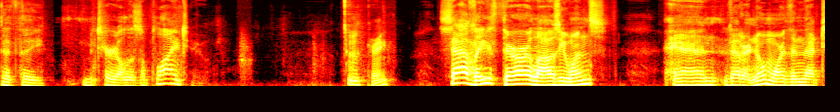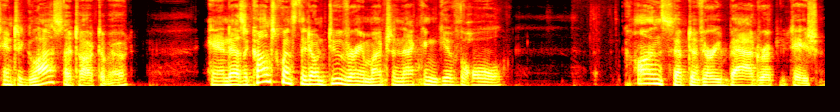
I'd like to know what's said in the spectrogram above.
that the material is applied to. Okay. Sadly, there are lousy ones and that are no more than that tinted glass I talked about. And as a consequence, they don't do very much, and that can give the whole concept a very bad reputation.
